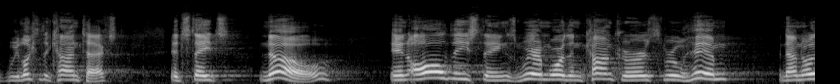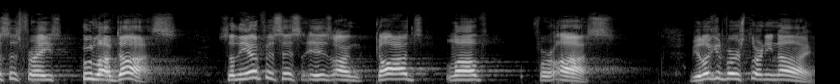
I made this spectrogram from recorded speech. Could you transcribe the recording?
if we look at the context, it states, No, in all these things, we are more than conquerors through him. Now, notice this phrase, who loved us. So the emphasis is on God's love for us. If you look at verse 39,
